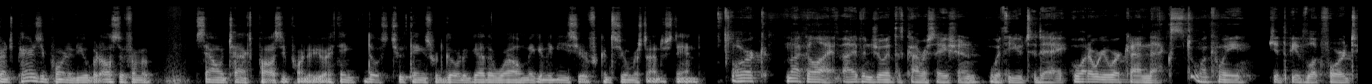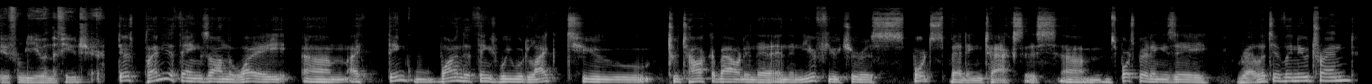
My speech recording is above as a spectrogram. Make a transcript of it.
transparency point of view, but also from a sound tax policy point of view. I think those two things would go together well, making it easier for consumers to understand. Ork, I'm not gonna lie, I've enjoyed this conversation with you today. What are we working on next? What can we get the people to look forward to from you in the future? There's plenty of things on the way. Um, I think one of the things we would like to to talk about in the in the near future is sports betting taxes. Um, sports betting is a relatively new trend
